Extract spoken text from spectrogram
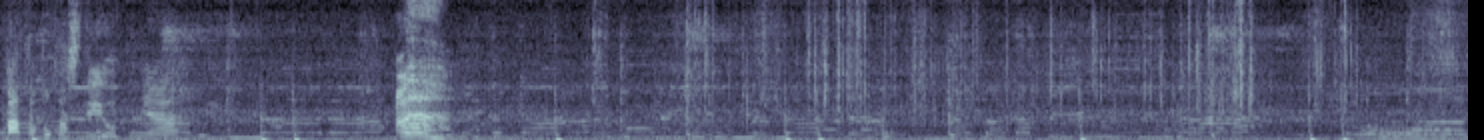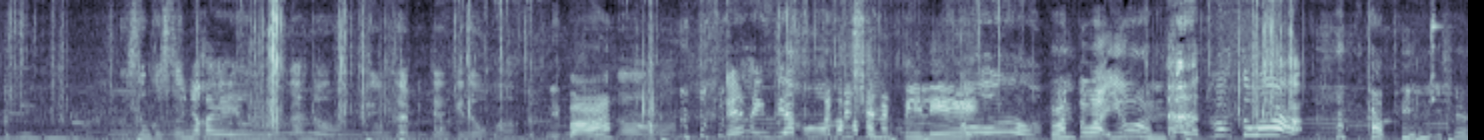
Baka bukas di op niya. Gustong gusto niya kaya yung ano, yung damit na yung kinuha. di ba? Oo. Kaya hindi ako nga At least siya makapag... nagpili. Oo. Tuwan-tuwa yun. Tuwang-tuwa. Kapili siya.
